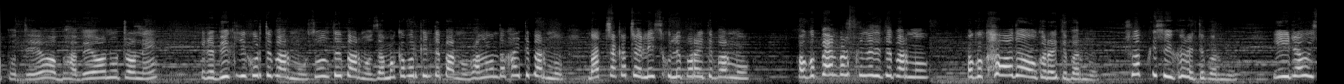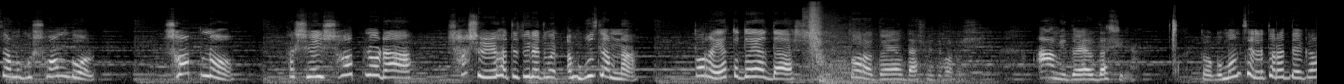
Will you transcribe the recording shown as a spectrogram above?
আপদে, অভাবে, অনটনে। এটা বিক্রি করতে পারব চলতে পারব জামা কাপড় কিনতে পারব ভালো মন্দ খাইতে পারব বাচ্চা কাচ্চা হলে স্কুলে পড়াইতে পারব ওগো প্যাম্পার্স কিনে দিতে পারব ওগো খাওয়া দাওয়া করাইতে পারব সব কিছুই করাইতে পারব এইটা হইছে আমাকে সম্বল, স্বপ্ন। আর সেই স্বপ্নটা শাশুড়ির হাতে তুলে দেবেন, আমি বুঝলাম না। তোরা এত দয়াল দাস, তোরা দয়াল দাস হইতে পারিস। আমি দয়াল দাসী না। তগো মন ছেলে তোরা দেখা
